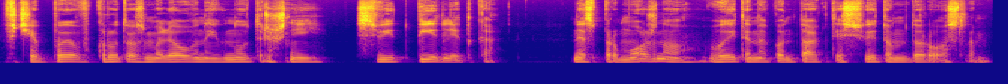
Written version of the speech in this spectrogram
вчепив круто змальований внутрішній світ підлітка, неспроможного вийти на контакт із світом дорослим.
